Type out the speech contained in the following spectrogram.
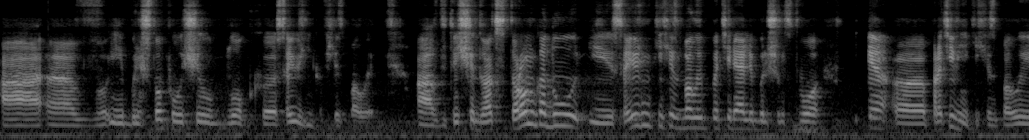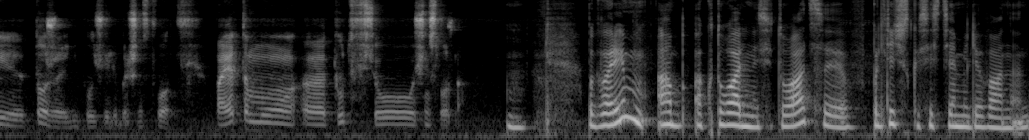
А, э, в, и большинство получил блок э, союзников Хизбаллы. А в 2022 году и союзники Хизбаллы потеряли большинство, э, противники Хизбаллы тоже не получили большинство. Поэтому э, тут все очень сложно. Поговорим об актуальной ситуации в политической системе Ливана.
